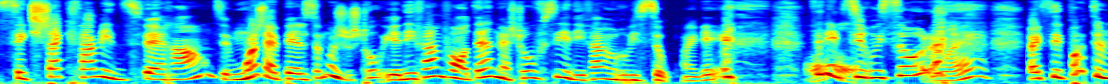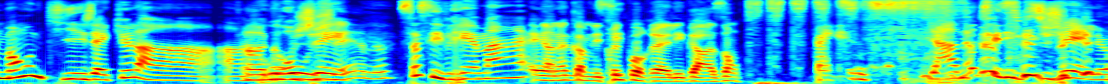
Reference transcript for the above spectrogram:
C'est que chaque femme est différente. Moi, j'appelle ça, moi, je trouve, il y a des femmes fontaines, mais je trouve aussi qu'il y a des femmes ruisseaux, OK? tu sais, les Oh. petits ruisseaux, là. Ouais. Fait que c'est pas tout le monde qui éjacule en, en, En gros, gros jet. jet, là. Ça, c'est vraiment... Il y en a euh, comme les trucs pour euh, les gazons. Il y en a qui c'est des petits jets, là,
